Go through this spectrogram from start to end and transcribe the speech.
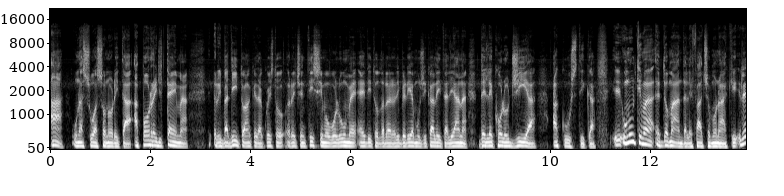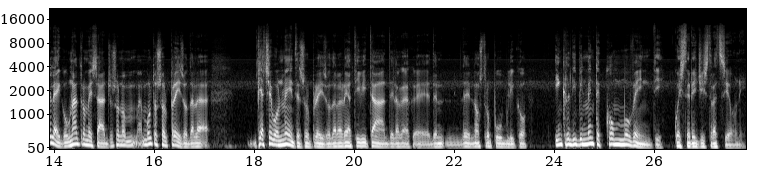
ha una sua sonorità, a porre il tema ribadito anche da questo recentissimo volume edito dalla Libreria Musicale Italiana dell'ecologia acustica. Un'ultima eh, domanda le faccio Monacchi, le leggo un altro messaggio, sono molto sorpreso dalla piacevolmente sorpreso dalla reattività della, eh, del, del nostro pubblico, incredibilmente commoventi queste registrazioni.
